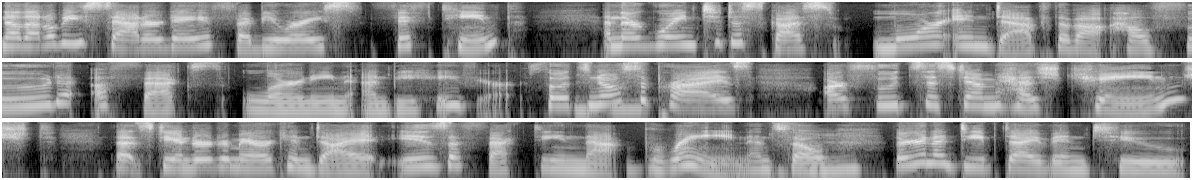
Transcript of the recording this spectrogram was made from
Now, that'll be Saturday, February 15th, and they're going to discuss more in depth about how food affects learning and behavior. So, it's no mm-hmm. surprise our food system has changed. That standard American diet is affecting that brain. And so, mm-hmm. they're going to deep dive into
